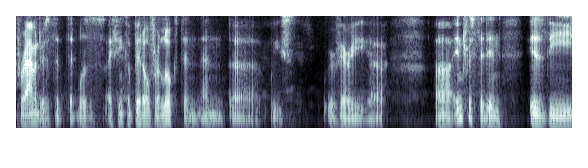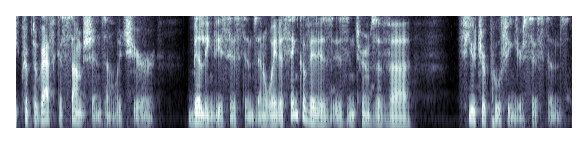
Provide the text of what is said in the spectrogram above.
parameters that, that was, I think, a bit overlooked and, and uh, we were very uh, interested in is the cryptographic assumptions on which you're building these systems. And a way to think of it is, is in terms of future proofing your systems.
